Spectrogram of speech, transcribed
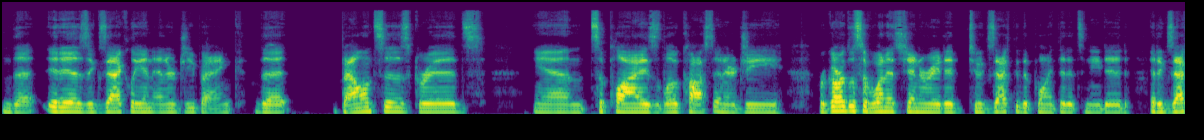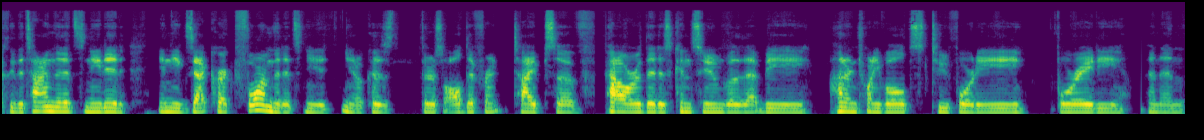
that it is exactly an energy bank that balances grids and supplies low cost energy regardless of when it's generated to exactly the point that it's needed at exactly the time that it's needed in the exact correct form that it's needed you know because there's all different types of power that is consumed whether that be 120 volts 240 480 and then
